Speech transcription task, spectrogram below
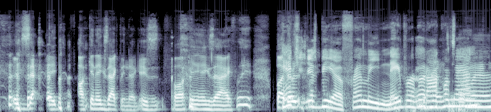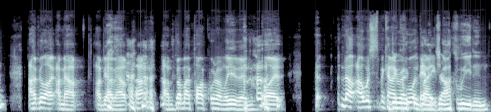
exactly, fucking exactly, Nick is fucking exactly. But Can't you just be a friendly neighborhood Aquaman? I'd be like, I'm out. I'll be, I'm out. I'm, uh, I'm done my popcorn. I'm leaving. But no, I was kind of Directed cool. And by they, Joss Whedon.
